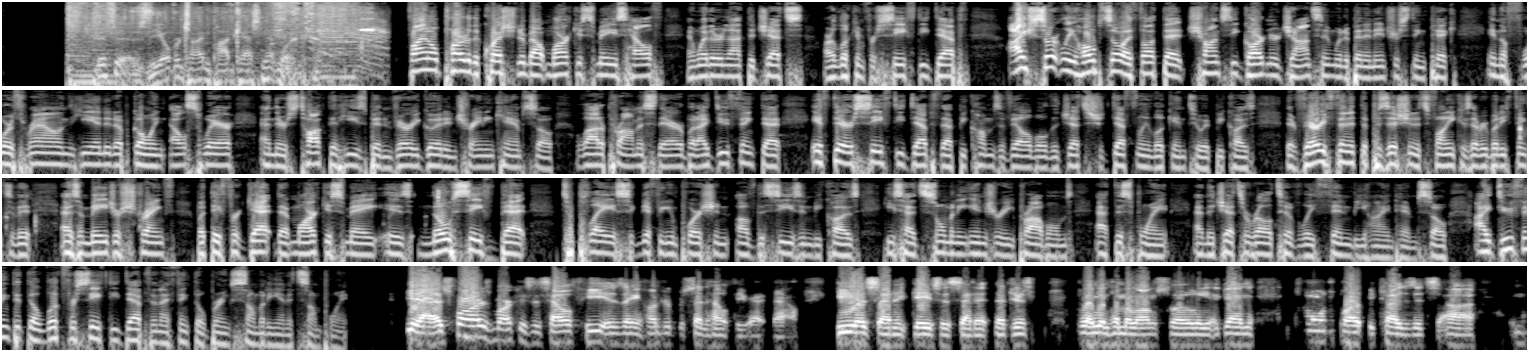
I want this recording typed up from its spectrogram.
This is the Overtime Podcast Network. Final part of the question about Marcus Maye's health and whether or not the Jets are looking for safety depth. I certainly hope so. I thought that Chauncey Gardner Johnson would have been an interesting pick in the fourth round. He ended up going elsewhere, and there's talk that he's been very good in training camp, so a lot of promise there. But I do think that if there's safety depth that becomes available, the Jets should definitely look into it because they're very thin at the position. It's funny because everybody thinks of it as a major strength, but they forget that Marcus Maye is no safe bet to play a significant portion of the season because he's had so many injury problems at this point, and the Jets are relatively thin behind him. So I do think that they'll look for safety depth, and I think they'll bring somebody in at some point. Yeah, as far as Marcus's health, he is a hundred percent healthy right now. He has said it. Gase has said it. They're just bringing him along slowly. Again, large part because it's uh,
